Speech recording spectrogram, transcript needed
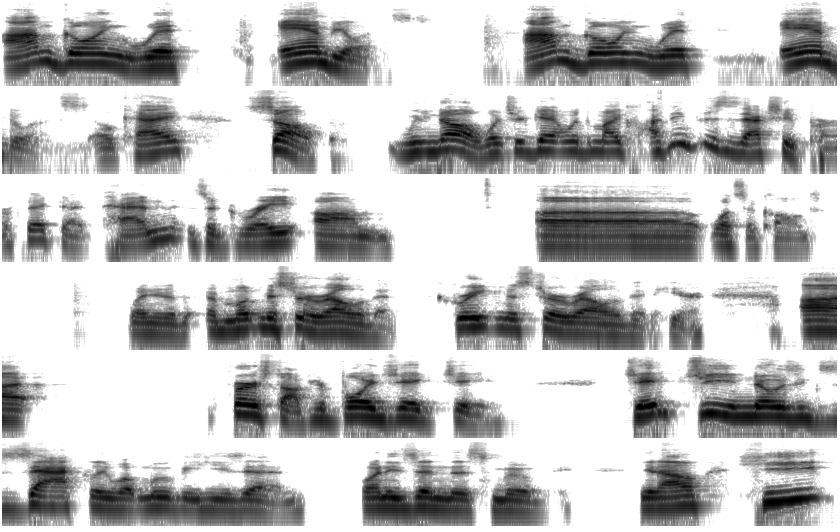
I'm going with Ambulance. I'm going with Ambulance. Okay. So we know what you're getting with Michael. I think this is actually perfect at 10. It's a great um uh what's it called? When you're uh, Mr. Irrelevant. Great Mr. Irrelevant here. Uh first off, your boy Jake G. Jake G knows exactly what movie he's in when he's in this movie. You know, he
